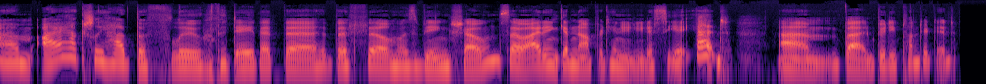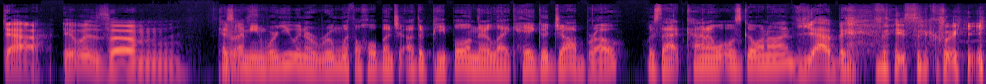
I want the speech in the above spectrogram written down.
um, i actually had the flu the day that the the film was being shown so i didn't get an opportunity to see it yet um, but booty plunder did Yeah, it was. um Because I mean, were you in a room with a whole bunch of other people, and they're like, "Hey, good job, bro"? Was that kind of what was going on? Yeah, ba- basically.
